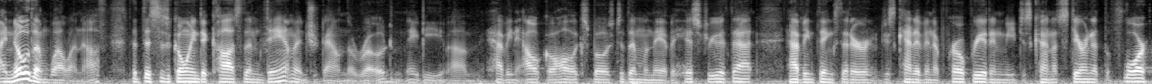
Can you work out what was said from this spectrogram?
I know them well enough that this is going to cause them damage down the road. Maybe um, having alcohol exposed to them when they have a history with that, having things that are just kind of inappropriate and me just kind of staring at the floor.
